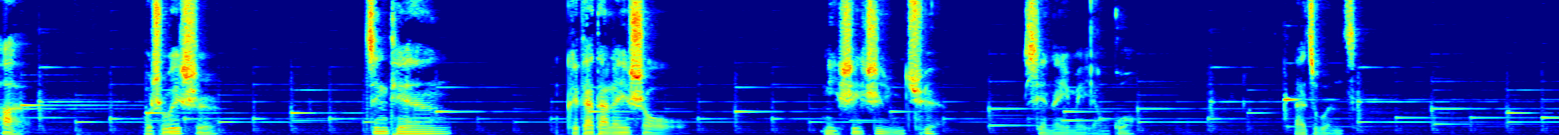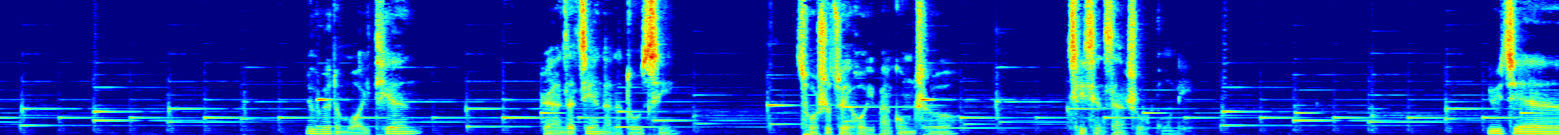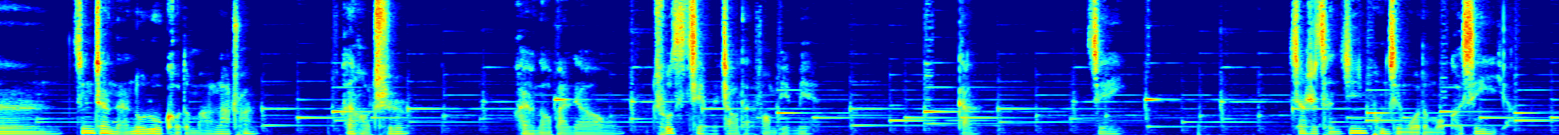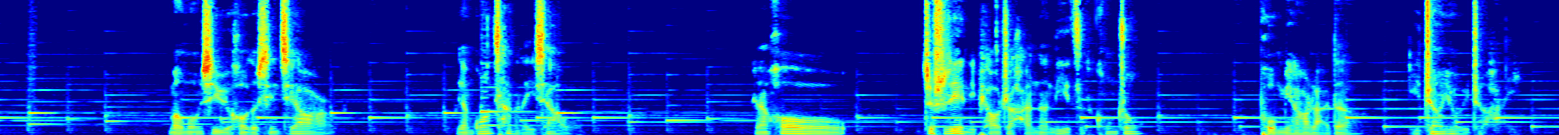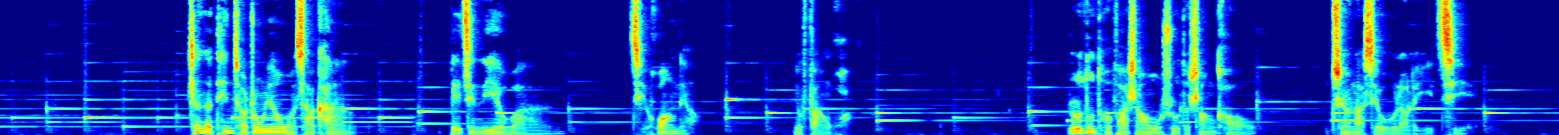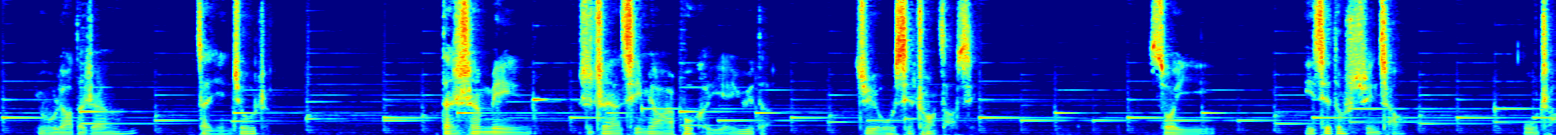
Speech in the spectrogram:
嗨，我是微石，今天给大家带来一首《你是一只云雀》，衔来一枚阳光，来自蚊子。六月的某一天，仍然在艰难的独行，错失最后一班公车，七千三十五公里。遇见金站南路路口的麻辣串，很好吃，还有老板娘初次见面招待的方便面，干坚硬，像是曾经碰见过的某颗心一样。蒙蒙细雨后的星期二，阳光灿烂了一下午，然后就是夜里飘着寒冷粒子的空中。扑面而来的一阵又一阵寒意。站在天桥中央往下看，北京的夜晚既荒凉又繁华，如同头发上无数的伤口，只有那些无聊的一切与无聊的人在研究着。但是生命是这样奇妙而不可言喻的，具有无限创造性。所以，一切都是寻常、无常。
